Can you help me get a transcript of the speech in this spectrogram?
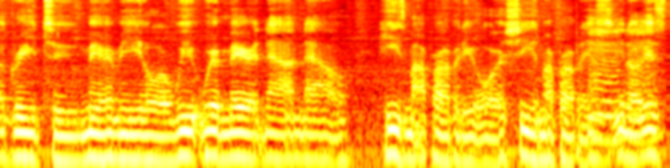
agreed to marry me, or we we're married now. Now he's my property, or she's my property. It's, You know, it's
